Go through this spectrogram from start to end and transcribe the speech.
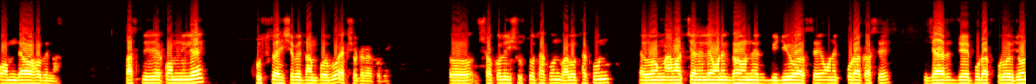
কম দেওয়া হবে না। পাঁচ পিসের কম নিলে খুচরা হিসেবে দাম পড়ব একশো টাকা করে। তো সকলেই সুস্থ থাকুন, ভালো থাকুন এবং আমার চ্যানেলে অনেক ধরনের ভিডিও আছে, অনেক প্রোডাক্ট আছে। যার যে প্রোডাক্ট প্রয়োজন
